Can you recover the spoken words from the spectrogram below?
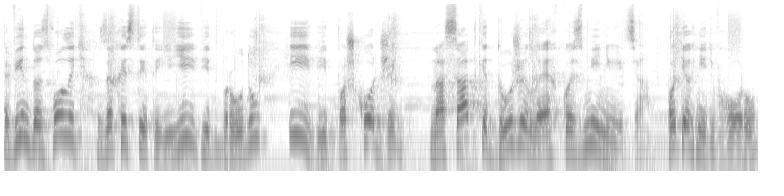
Він дозволить захистити її від бруду і від пошкоджень. Насадки дуже легко змінюються. Потягніть вгору,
